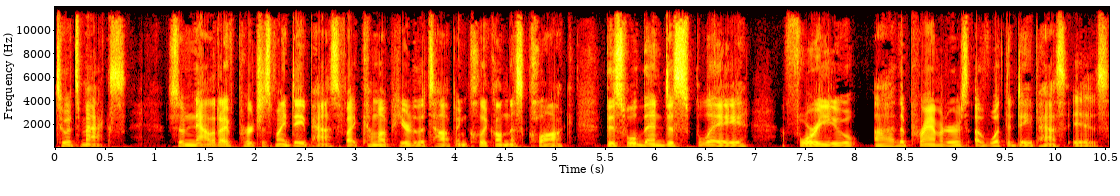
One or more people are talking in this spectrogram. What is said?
to its max. So now that I've purchased my day pass, if I come up here to the top and click on this clock, this will then display for you uh, the parameters of what the day pass is.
